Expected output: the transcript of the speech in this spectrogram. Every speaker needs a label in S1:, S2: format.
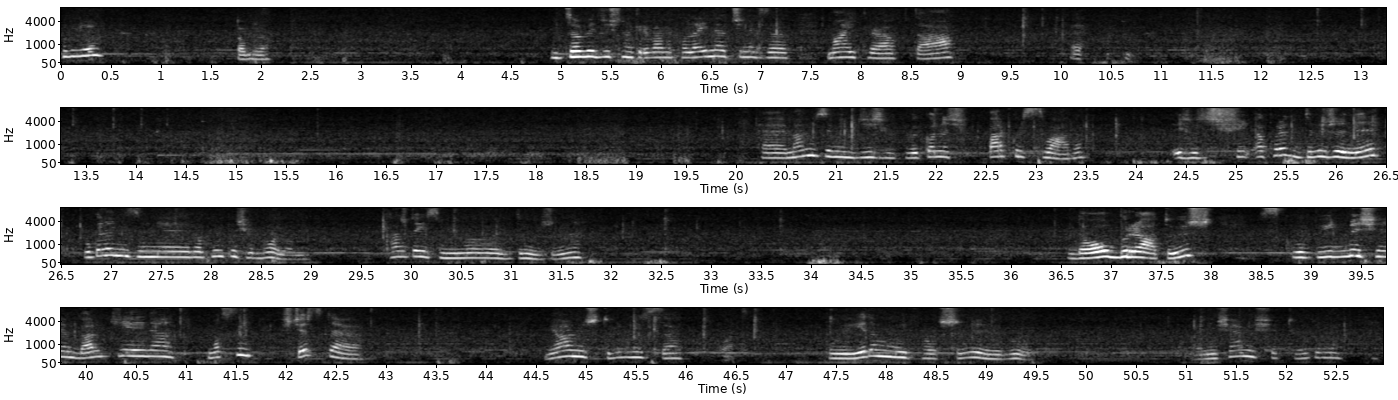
S1: Dobrze? Dobrze. Widzowie, dziś nagrywamy kolejny odcinek z Minecrafta. E, E, mamy sobie dziś wykonać parkour słar. Akurat drużyny w ogóle nic nie robią, bo się boją. Każdej z moich drużyn. Dobra, to już skupimy się bardziej na mocnej ścieżce. Miałam już trudny zakład. Bo jeden mój fałszywy był. Ale musiałam się trudno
